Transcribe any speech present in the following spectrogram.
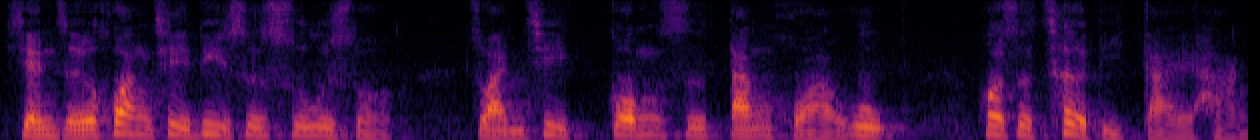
选择放弃律师事务所，转去公司当法务，或是彻底改行。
